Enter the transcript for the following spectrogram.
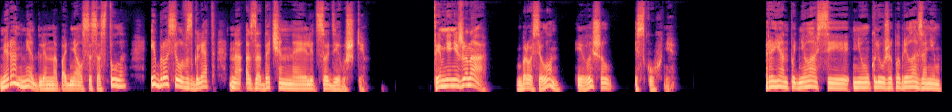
Миран медленно поднялся со стула и бросил взгляд на озадаченное лицо девушки. «Ты мне не жена!» — бросил он и вышел из кухни. Райан поднялась и неуклюже побрела за ним,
